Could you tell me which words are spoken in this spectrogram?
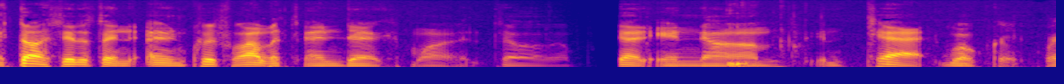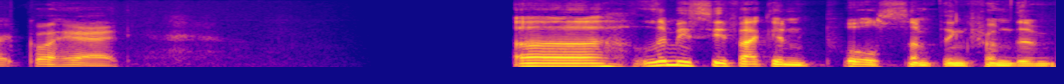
Star Citizen and Chris Roberts and Derek Smart. So that in um in chat real quick. Right, go ahead. Uh, let me see if I can pull something from the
